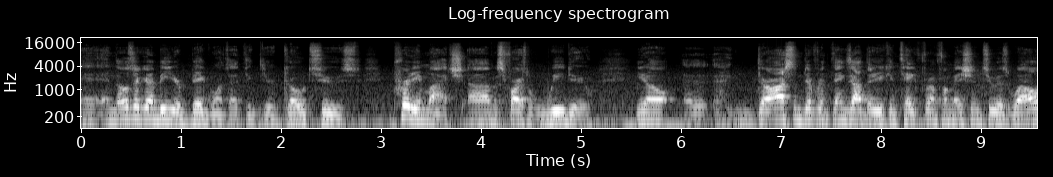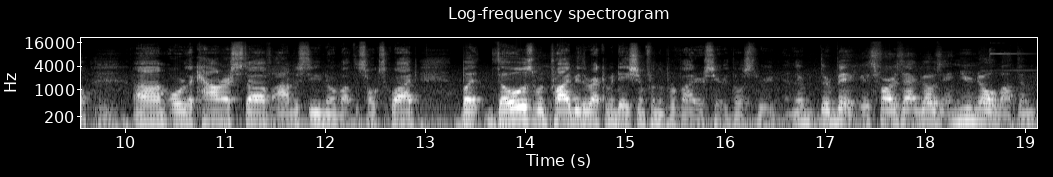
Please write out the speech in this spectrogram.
and, and those are going to be your big ones. I think your go-tos, pretty much um, as far as what we do. You know, uh, there are some different things out there you can take for inflammation too as well. Um, over the counter stuff, obviously you know about this Hulk Squad, but those would probably be the recommendation from the providers here. Those three, and they're they're big as far as that goes, and you know about them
